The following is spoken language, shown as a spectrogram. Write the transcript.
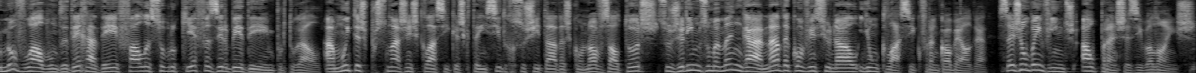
O novo álbum de Derradé fala sobre o que é fazer BD em Portugal. Há muitas personagens clássicas que têm sido ressuscitadas com novos autores. Sugerimos uma mangá nada convencional e um clássico franco-belga. Sejam bem-vindos ao Pranchas e Balões.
